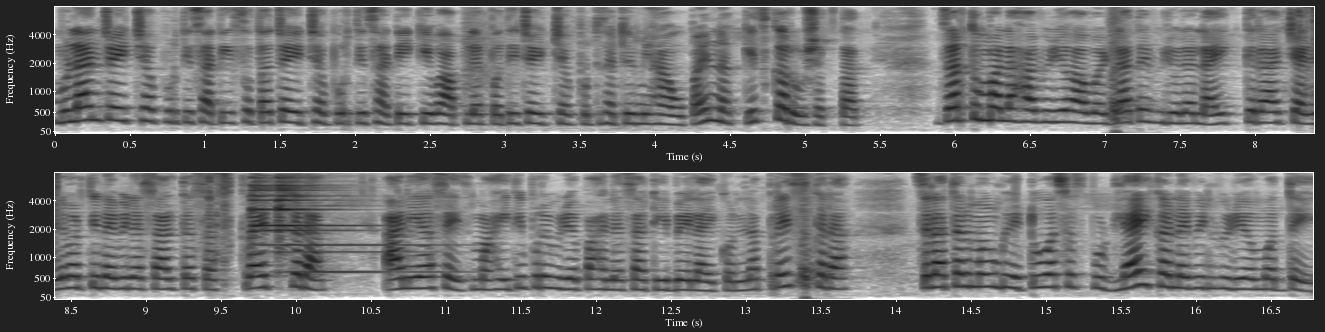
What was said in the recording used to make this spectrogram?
मुलांच्या इच्छापूर्तीसाठी स्वतःच्या इच्छापूर्तीसाठी किंवा आपल्या पतीच्या इच्छापूर्तीसाठी तुम्ही हा उपाय नक्कीच करू शकतात. जर तुम्हाला हा व्हिडिओ आवडला तर व्हिडिओला लाईक करा चॅनलवरती नवीन असाल तर सबस्क्राईब करा आणि असेच माहितीपूर्ण व्हिडिओ पाहण्यासाठी बेल आयकॉनला प्रेस करा. चला तर मग भेटू असंच पुढल्या एका नवीन व्हिडिओमध्ये.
